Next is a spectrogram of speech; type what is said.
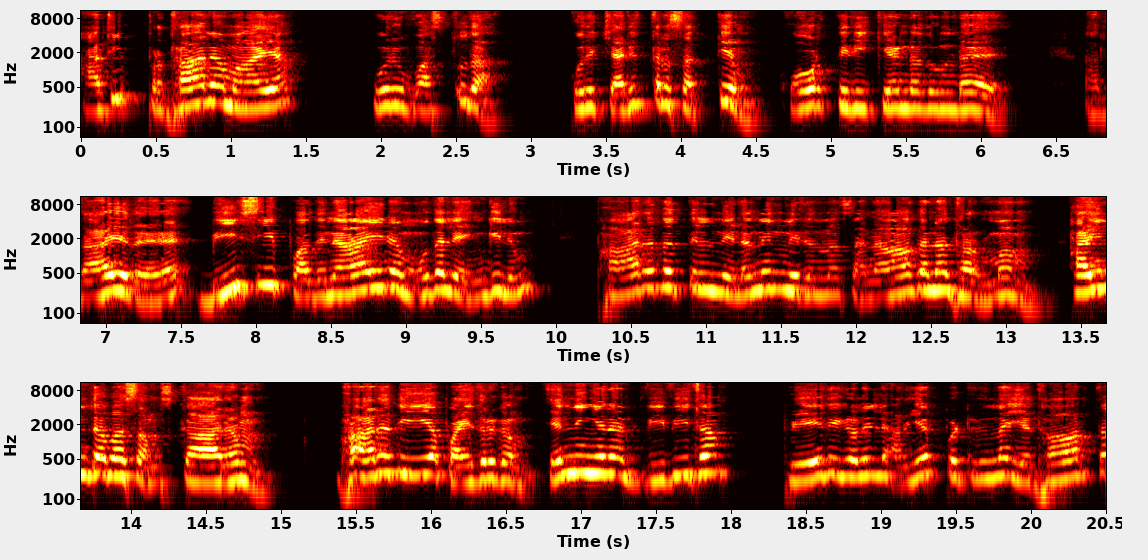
അതിപ്രധാനമായ ഒരു വസ്തുത ഒരു ചരിത്ര സത്യം ഓർത്തിരിക്കേണ്ടതുണ്ട്. അതായത് ബി സി പതിനായിരം മുതലെങ്കിലും ഭാരതത്തിൽ നിലനിന്നിരുന്ന സനാതനധർമ്മം ഹൈന്ദവ സംസ്കാരം ഭാരതീയ പൈതൃകം എന്നിങ്ങനെ വിവിധ പേരുകളിൽ അറിയപ്പെട്ടിരുന്ന യഥാർത്ഥ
